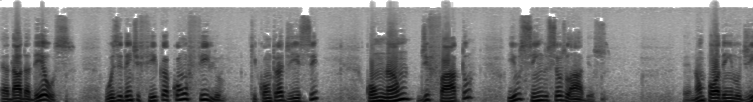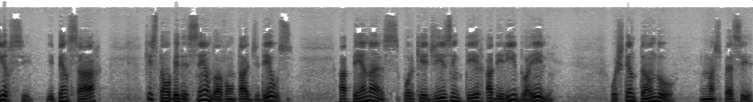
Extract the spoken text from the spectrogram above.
é dada a Deus, os identifica com o filho, que contradisse com não de fato e o sim dos seus lábios. É, não podem iludir-se e pensar que estão obedecendo à vontade de Deus apenas porque dizem ter aderido a Ele, ostentando uma espécie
